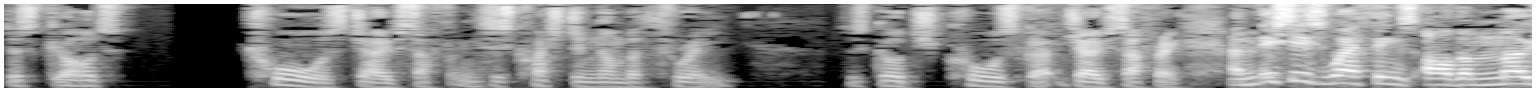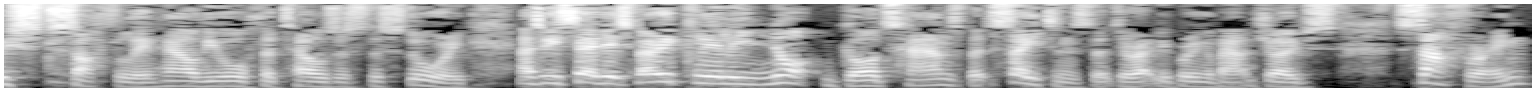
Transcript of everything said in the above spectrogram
Does God cause Job's suffering? This is question number three. Does God cause Job's suffering? And this is where things are the most subtle in how the author tells us the story. As we said, it's very clearly not God's hands, but Satan's that directly bring about Job's suffering.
